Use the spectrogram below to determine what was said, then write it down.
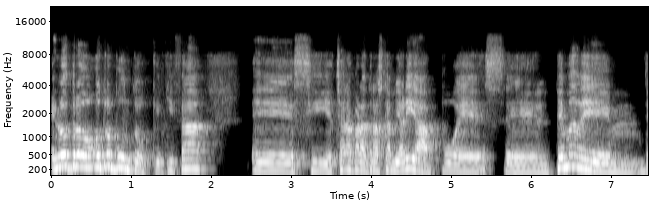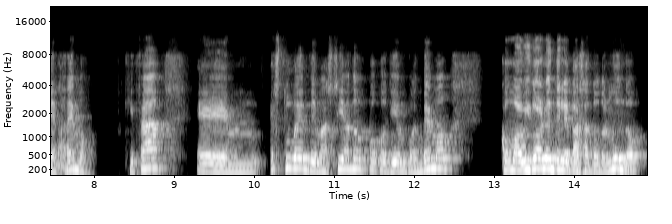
en otro, otro punto que quizá eh, si echara para atrás cambiaría? Pues el tema de, la demo. Quizá eh, estuve demasiado poco tiempo en demo, como habitualmente le pasa a todo el mundo.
